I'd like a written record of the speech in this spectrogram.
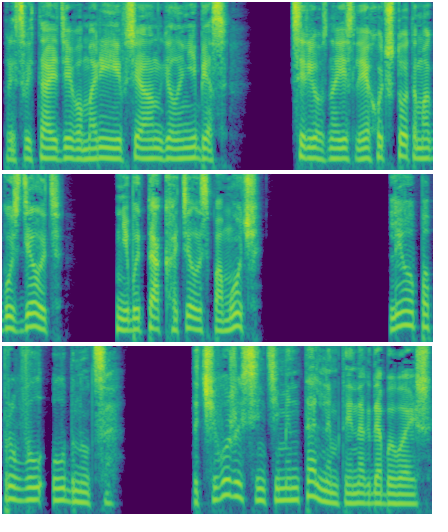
«Пресвятая Дева Мария и все ангелы небес! Серьезно, если я хоть что-то могу сделать, мне бы так хотелось помочь!» Лео попробовал улыбнуться. «Да чего же сентиментальным ты иногда бываешь?»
